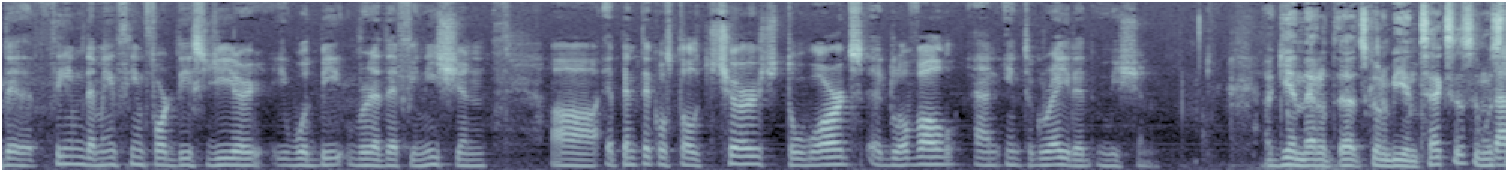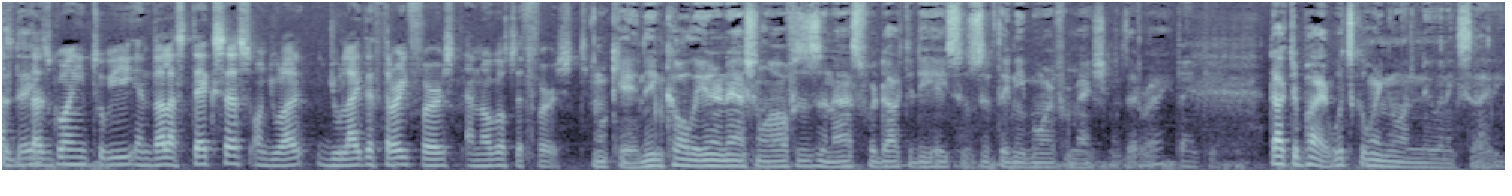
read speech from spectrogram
the theme, the main theme for this year, it would be redefinition uh, a Pentecostal church towards a global and integrated mission. Again, that that's going to be in Texas, and what's that's, the date? That's going to be in Dallas, Texas, on July July the thirty first and August the first. Okay, and then call the international offices and ask for Dr. DeJesus if they need more information. Is that right? Thank you, Dr. Pyatt. What's going on new and exciting?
